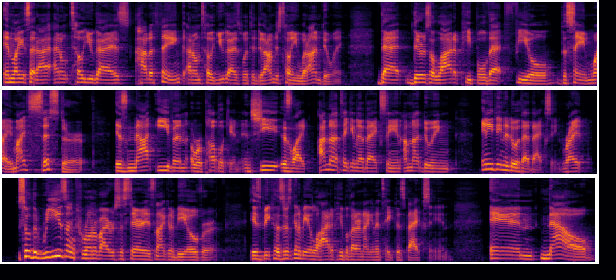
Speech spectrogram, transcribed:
and like I said, I, I, don't tell you guys how to think. I don't tell you guys what to do. I'm just telling you what I'm doing. That there's a lot of people that feel the same way. My sister is not even a Republican. And she is like, I'm not taking that vaccine. I'm not doing anything to do with that vaccine, right? So the reason coronavirus hysteria is not going to be over is because there's going to be a lot of people that are not going to take this vaccine. And now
